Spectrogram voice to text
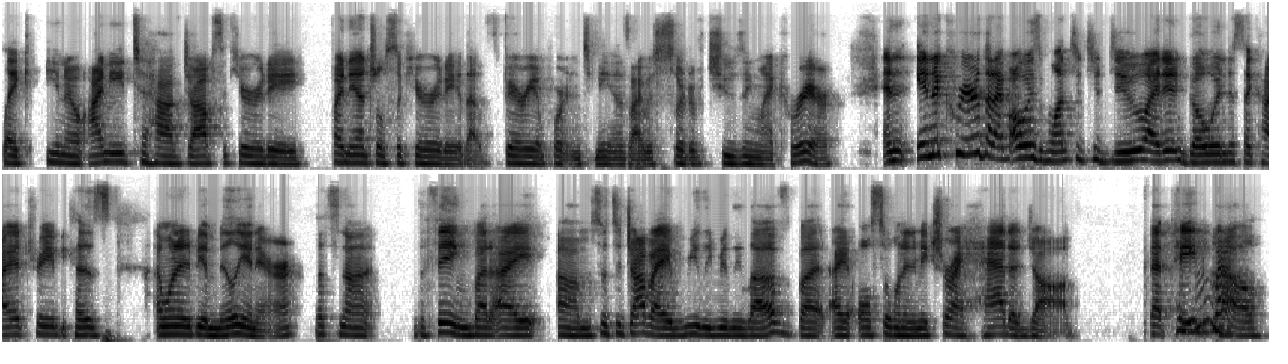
Like you know i need to have job security financial security that's very important to me as i was sort of choosing my career. And in a career that i've always wanted to do i didn't go into psychiatry because i wanted to be a millionaire. That's not the thing but i um so it's a job i really really love but i also wanted to make sure i had a job that paid mm-hmm. well.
